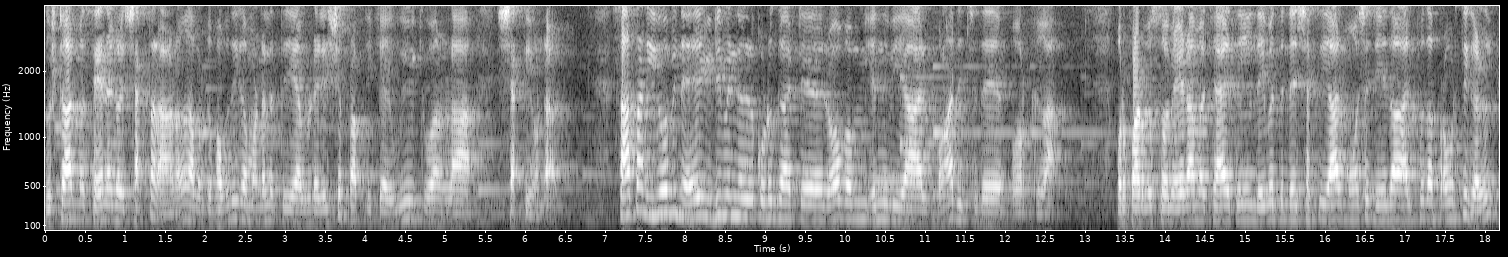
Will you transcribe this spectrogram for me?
ദുഷ്ടാത്മ സേനകൾ ശക്തരാണ്. അവർക്ക് ഭൗതിക മണ്ഡലത്തെ അവരുടെ ലക്ഷ്യപ്രാപ്തിക്കായി ഉപയോഗിക്കുവാനുള്ള ശക്തിയുണ്ട്. സാത്താൻ യോബിനെ ഇടിമിന്നൽ കൊടുങ്കാറ്റ് രോഗം എന്നിവയാൽ ബാധിച്ചത് ഓർക്കുക. പുറപ്പാട് പുസ്തകം ഏഴാം അധ്യായത്തിൽ ദൈവത്തിന്റെ ശക്തിയാൽ മോശ ചെയ്ത അത്ഭുത പ്രവൃത്തികൾ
